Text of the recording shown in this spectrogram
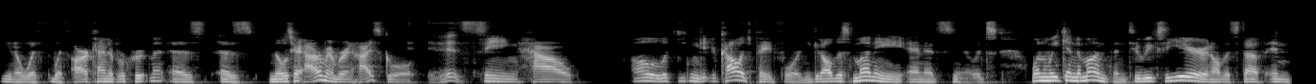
you know, with, with our kind of recruitment as, as military. I remember in high school. It is. Seeing how oh, look, you can get your college paid for and you get all this money and it's, you know, it's one weekend a month and two weeks a year and all this stuff. And,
